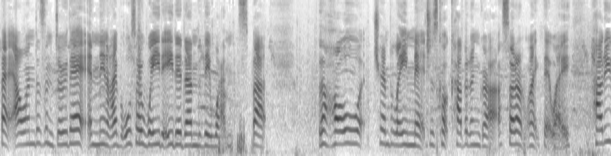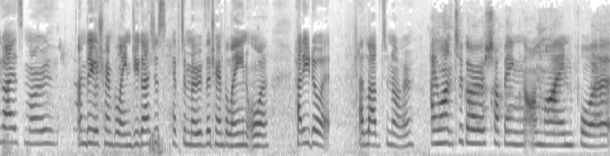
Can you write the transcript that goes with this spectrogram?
but our one doesn't do that. And then I've also weed eated under there once, but the whole trampoline mat just got covered in grass so I don't like that way. How do you guys mow under your trampoline? Do you guys just have to move the trampoline or how do you do it? I'd love to know. I want to go shopping online for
